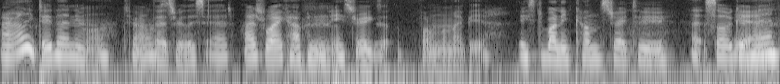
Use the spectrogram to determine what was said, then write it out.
I don't really do that anymore. To be honest, That's really sad. I just wake up and Easter eggs at the bottom of my bed. Easter Bunny comes straight to you. That's so good, Yeah. man.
